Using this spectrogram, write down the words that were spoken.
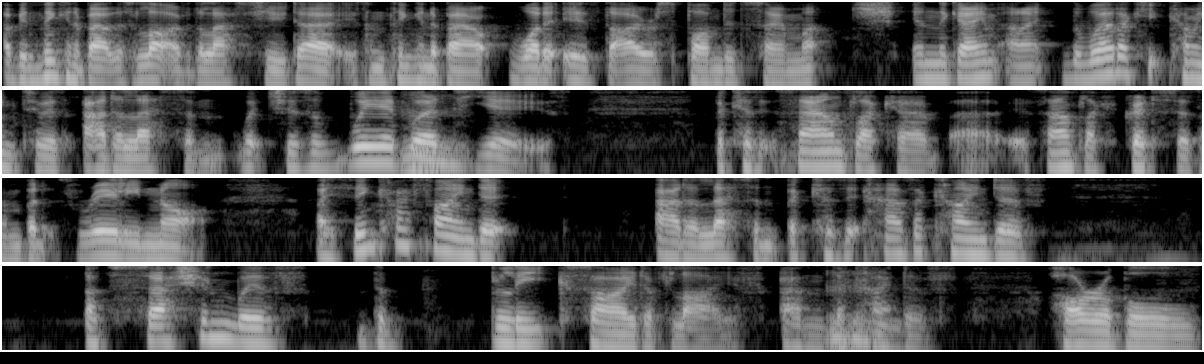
I've been thinking about this a lot over the last few days. I'm thinking about what it is that I responded so much in the game, and I, the word I keep coming to is adolescent, which is a weird mm. word to use because it sounds like a uh, it sounds like a criticism, but it's really not. I think I find it adolescent because it has a kind of obsession with the bleak side of life and the mm-hmm. kind of horrible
